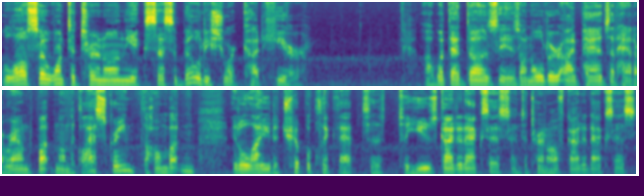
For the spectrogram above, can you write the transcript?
We'll also want to turn on the accessibility shortcut here. Uh, what that does is on older iPads that had a round button on the glass screen, the home button, it'll allow you to triple click that to, to use guided access and to turn off guided access.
